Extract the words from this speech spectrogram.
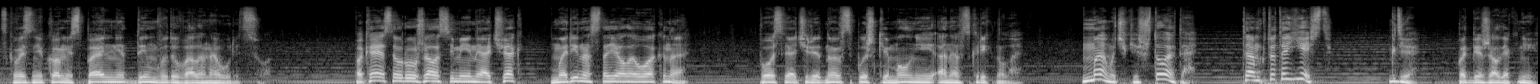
Сквозняком из спальни дым выдувало на улицу. Пока я сооружал семейный очаг, Марина стояла у окна. После очередной вспышки молнии она вскрикнула. «Мамочки, что это? Там кто-то есть!» «Где?» – подбежал я к ней.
